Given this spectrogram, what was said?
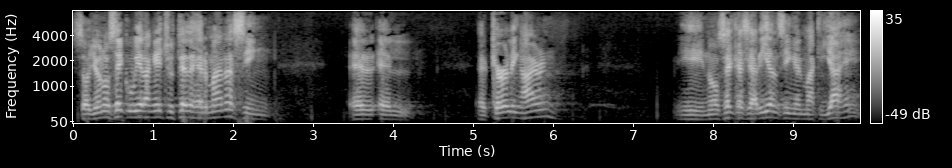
Yo no sé qué hubieran hecho ustedes, hermanas, sin el, el, curling iron. Y no sé qué se harían sin el maquillaje.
